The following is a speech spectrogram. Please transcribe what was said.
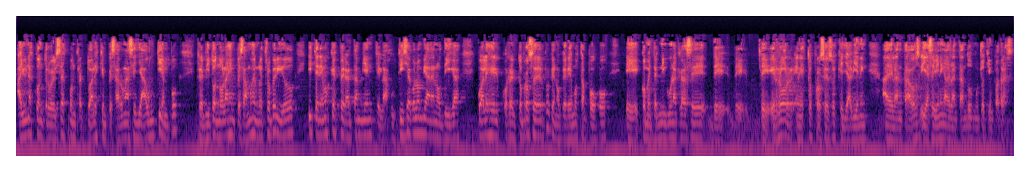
hay unas controversias contractuales que empezaron hace ya un tiempo. Repito, no las empezamos en nuestro periodo y tenemos que esperar también que la justicia colombiana nos diga cuál es el correcto proceder porque no queremos tampoco eh, cometer ninguna clase de error en estos procesos que ya vienen adelantados y ya se vienen adelantando mucho tiempo atrás.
